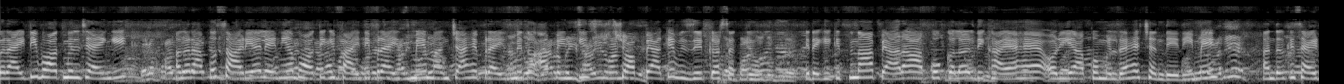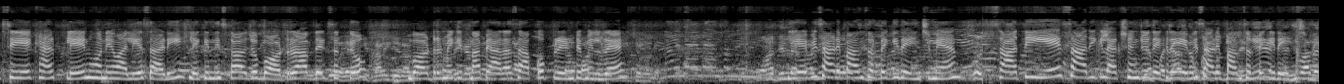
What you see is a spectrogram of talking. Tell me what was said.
वैरायटी बहुत मिल जाएँगी। अगर आपको साड़ियाँ लेनी है बहुत ही किफ़ायती प्राइस में, मन चाहे प्राइस में तो आप इनकी शॉप पे आके विज़िट कर सकते हो। ये देखिए, कितना प्यारा आपको कलर दिखाया है और ये आपको मिल रहा है चंदेरी में। अंदर की साइड से ये खैर प्लेन होने वाली है साड़ी, लेकिन इसका जो बॉर्डर आप देख सकते हो बॉर्डर में कितना प्यारा सा आपको प्रिंट मिल रहा है। ये भी साढ़े पाँच सौ रुपए की रेंज में है। साथ ही ये सारी कलेक्शन जो देख रहे हैं ये भी साढ़े पाँच सौ रुपए की रेंज में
